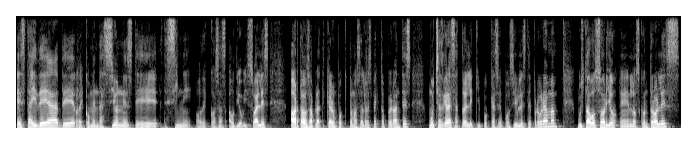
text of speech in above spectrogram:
esta idea de recomendaciones de, cine o de cosas audiovisuales. Ahorita vamos a platicar un poquito más al respecto, pero antes, muchas gracias a todo el equipo que hace posible este programa. Gustavo Osorio en los controles.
